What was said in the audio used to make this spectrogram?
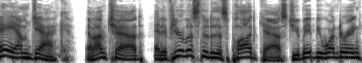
Hey, I'm Jack. And I'm Chad. And if you're listening to this podcast, you may be wondering,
